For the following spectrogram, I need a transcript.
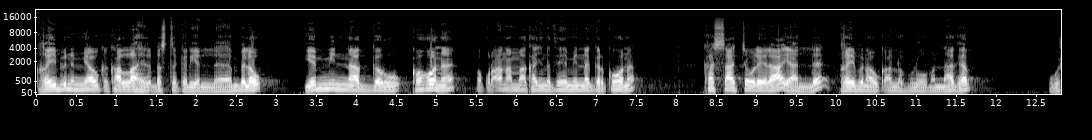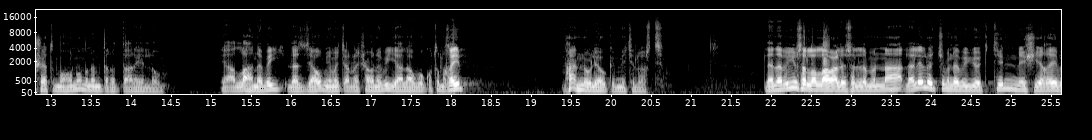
ገይብን የሚያውቅ ከአላህ በስተቀር የለም ብለው የሚናገሩ ከሆነ በቁርአን አማካኝነት የሚነገር ከሆነ ከሳቸው ሌላ ያለ ገይብን አውቃለሁ ብሎ መናገር ውሸት መሆኑ ምንም ጥርጣሬ የለውም። የአላህ ነቢይ ለዚያውም የመጨረሻው ነቢይ ያላወቁትን ገይብ ማን ነው ሊያውቅ የሚችለው እስቲ ለነቢዩ ስለ ላሁ ለ ወሰለምና ለሌሎችም ነቢዮች ትንሽ የገይብ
